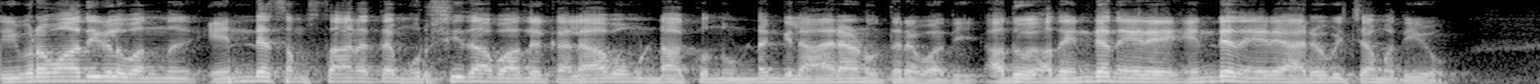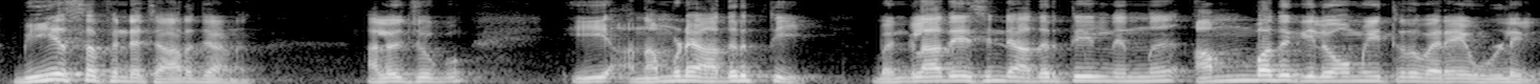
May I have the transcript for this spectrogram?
തീവ്രവാദികൾ വന്ന് എന്റെ സംസ്ഥാനത്തെ മുർഷിദാബാദിൽ കലാപം ഉണ്ടാക്കുന്നുണ്ടെങ്കിൽ ആരാണ് ഉത്തരവാദി? അത് അത് എന്റെ നേരെ എന്റെ നേരെ ആരോപിച്ചാൽ മതിയോ? ബി എസ് എഫിന്റെ ചാർജാണ്. ആലോചിച്ച് നോക്കൂ. ഈ നമ്മുടെ അതിർത്തി ബംഗ്ലാദേശിന്റെ അതിർത്തിയിൽ നിന്ന് അമ്പത് കിലോമീറ്റർ വരെ ഉള്ളിൽ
